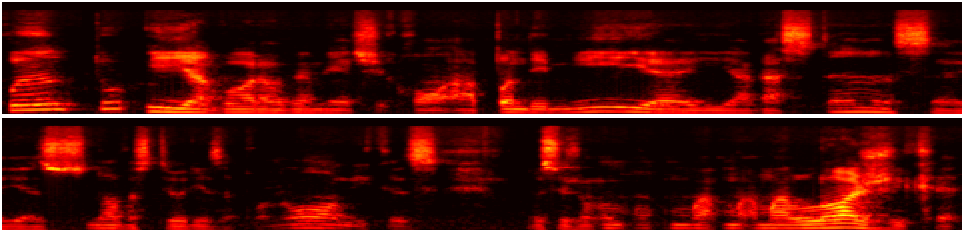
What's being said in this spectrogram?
quanto, e agora, obviamente, com a pandemia e a gastança e as novas teorias econômicas, ou seja, uma, uma, uma lógica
